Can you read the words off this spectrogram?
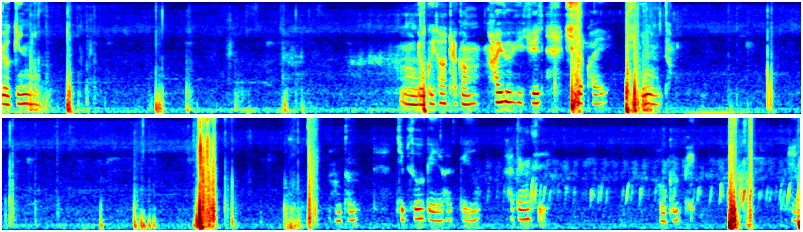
여긴 음, 여기서 제가 하유이 시, 시작할 집입니다. 아무튼 집 소개를 할게요. 화장실, 얼굴팩, 그리고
